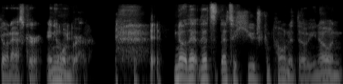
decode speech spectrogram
Don't ask her. Anyone but her. no that that's that's a huge component though you know and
